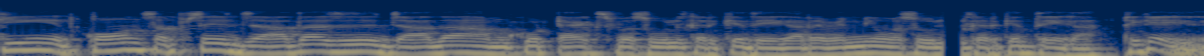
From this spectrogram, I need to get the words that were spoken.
कि कौन सबसे ज़्यादा से ज़्यादा हमको टैक्स वसूल करके देगा रेवेन्यू वसूल करके देगा, ठीक है?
